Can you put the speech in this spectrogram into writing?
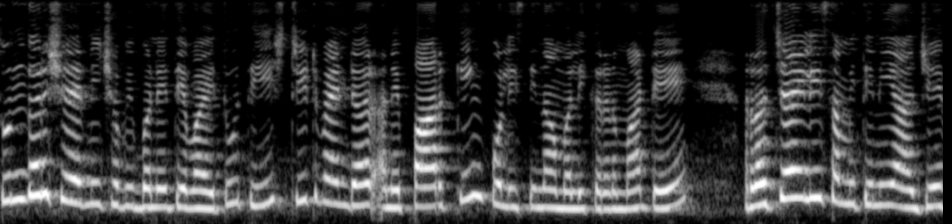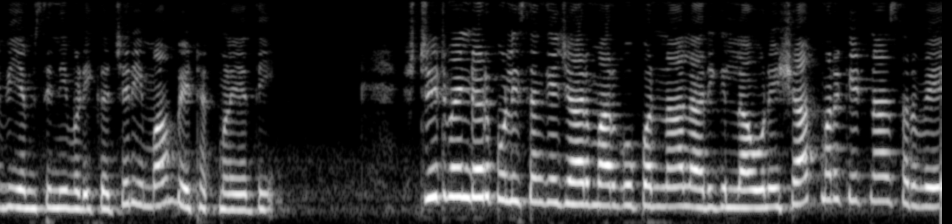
સુંદર શહેરની છબી બને તેવા હેતુથી સ્ટ્રીટ વેન્ડર અને પાર્કિંગ પોલિસીના અમલીકરણ માટે રચાયેલી સમિતિની આજે વીએમસીની વડી કચેરીમાં બેઠક મળી હતી. સ્ટ્રીટ વેન્ડર પોલીસ અંગે જાહેર માર્ગો પરના લારી ગલ્લાઓ શાક માર્કેટના સર્વે,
